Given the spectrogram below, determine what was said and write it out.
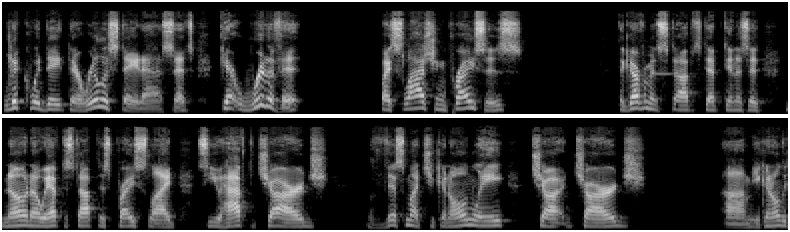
liquidate their real estate assets, get rid of it by slashing prices, the government stopped, stepped in and said, no, no, we have to stop this price slide. So you have to charge this much. You can only char- charge, um, you can only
